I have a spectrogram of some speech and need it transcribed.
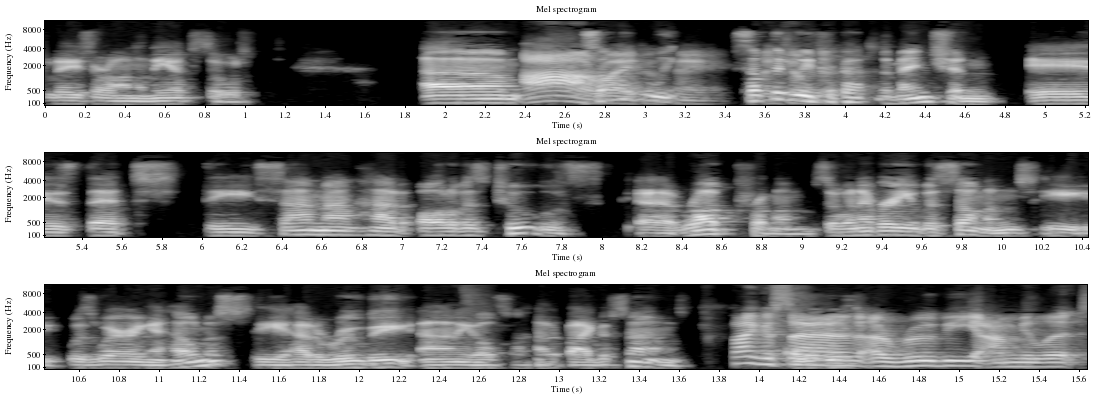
later on in the episode. Um, ah, something right, we, okay. something we forgot to mention is that the Sandman had all of his tools uh, robbed from him. So whenever he was summoned, he was wearing a helmet, he had a ruby, and he also had a bag of sand. Bag of sand, a ruby amulet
